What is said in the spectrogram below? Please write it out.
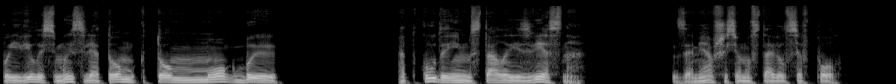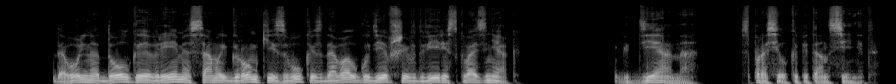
появилась мысль о том, кто мог бы... Откуда им стало известно?» Замявшись, он уставился в пол. Довольно долгое время самый громкий звук издавал гудевший в двери сквозняк. «Где она?» — спросил капитан Сенет.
